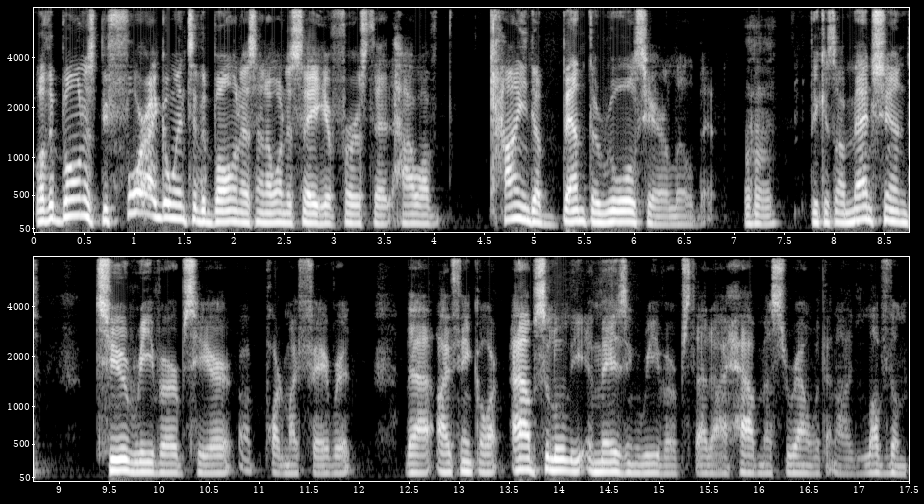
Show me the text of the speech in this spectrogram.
Well, the bonus, before I go into the bonus, and I want to say here first that how I've kind of bent the rules here a little bit. Mm-hmm. Because I mentioned two reverbs here, part of my favorite, that I think are absolutely amazing reverbs that I have messed around with and I love them,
